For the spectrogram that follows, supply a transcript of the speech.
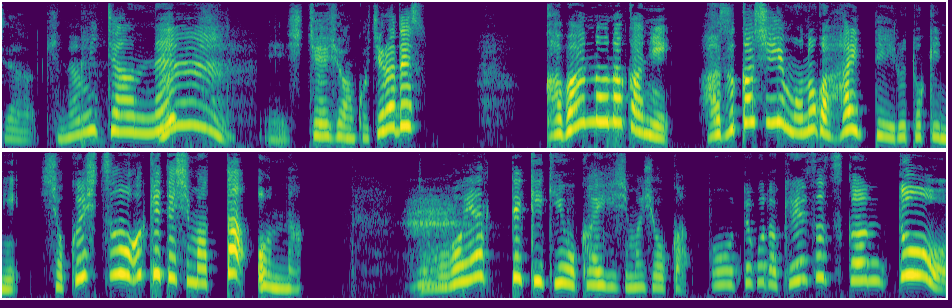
じゃあ、きなみちゃんね。えーシチュエーションはこちらです。カバンの中に恥ずかしいものが入っている時に職質を受けてしまった女。どうやって危機を回避しましょうか？おってことは警察官と、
